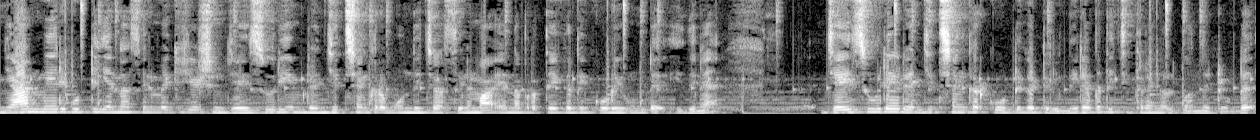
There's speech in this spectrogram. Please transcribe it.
ഞാൻ മേരികുട്ടി എന്ന സിനിമയ്ക്ക് ശേഷം ജയസൂര്യയും രഞ്ജിത്ത് ശങ്കറും ഒന്നിച്ച സിനിമ എന്ന പ്രത്യേകത കൂടി ഉണ്ട് ഇതിന്. ജയസൂര്യ രഞ്ജിത്ത് ശങ്കർ കൂട്ടുകെട്ടിൽ നിരവധി ചിത്രങ്ങൾ വന്നിട്ടുണ്ട്.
